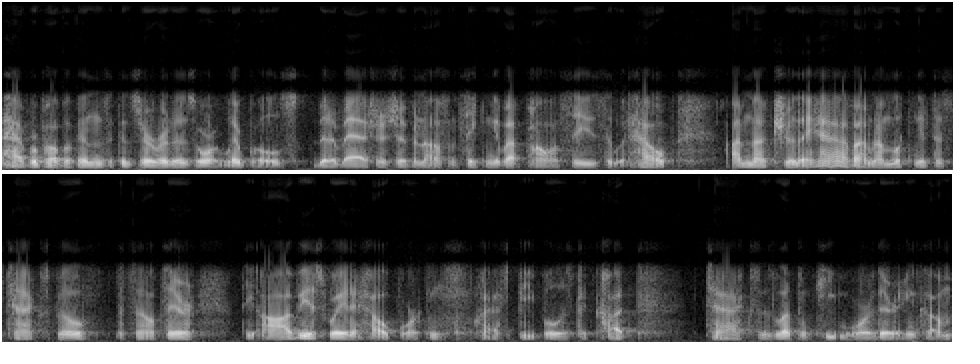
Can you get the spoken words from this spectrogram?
have Republicans, and conservatives, or liberals been imaginative enough in thinking about policies that would help? I'm not sure they have. I'm, I'm looking at this tax bill that's out there. The obvious way to help working class people is to cut taxes, let them keep more of their income.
